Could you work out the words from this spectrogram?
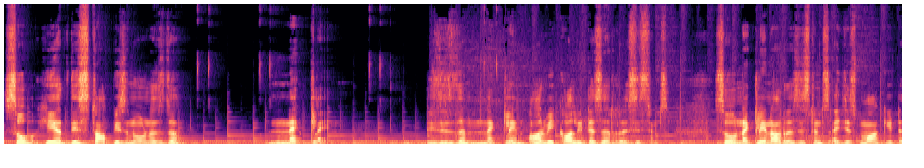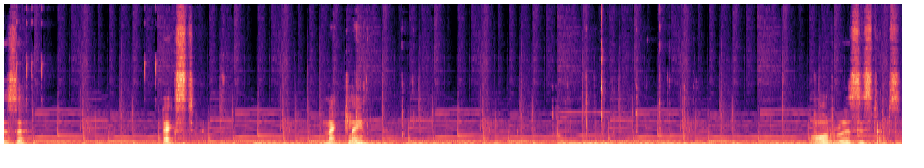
So here this top is known as the neckline this is the neckline or we call it as a resistance. So neckline or resistance i just mark it as a text neckline or resistance.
